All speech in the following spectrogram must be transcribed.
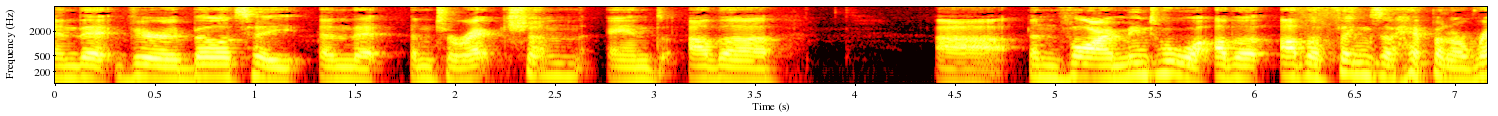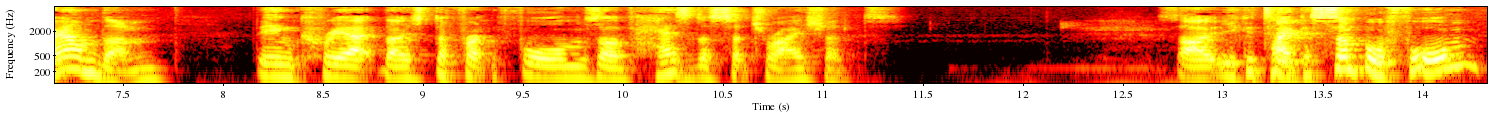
and that variability and that interaction and other uh, environmental or other other things that happen around them then create those different forms of hazardous situations. So you could take a simple form.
